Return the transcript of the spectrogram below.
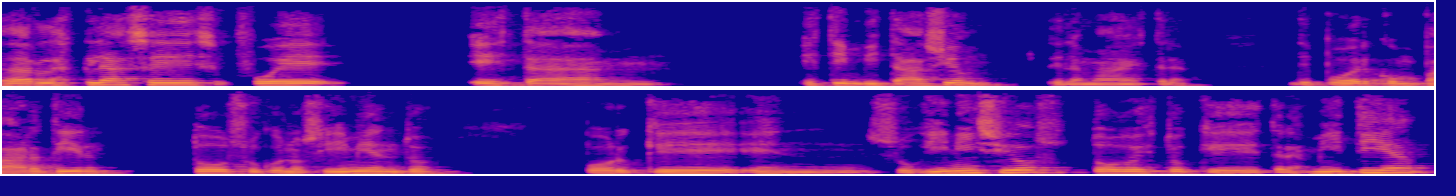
dar las clases fue esta, esta invitación de la maestra de poder compartir todo su conocimiento, porque en sus inicios todo esto que transmitía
